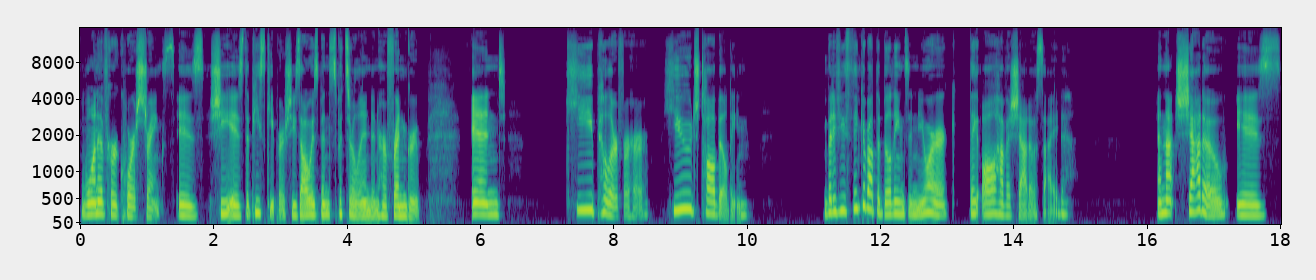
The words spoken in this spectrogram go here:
one of her core strengths is she is the peacekeeper. She's always been Switzerland in her friend group. And key pillar for her, huge tall building. But if you think about the buildings in New York, they all have a shadow side. And that shadow is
